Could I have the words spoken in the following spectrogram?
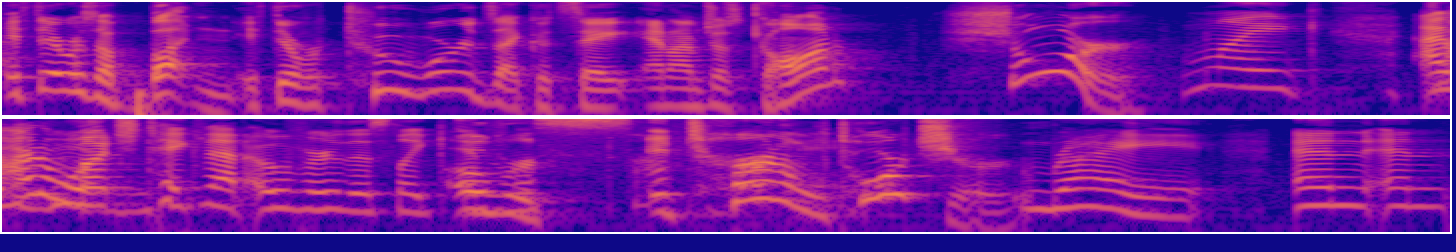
if there was a button, if there were two words I could say and I'm just gone, sure. Like I I would want- much take that over this like Over eternal torture. Right. And and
